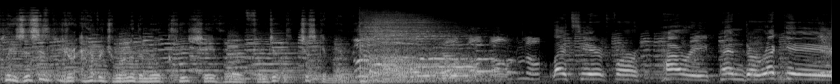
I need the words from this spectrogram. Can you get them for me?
Please, this isn't your average run-of-the-mill cliche horror film. Just, just give me a minute. Let's hear it for Harry Penderecki.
